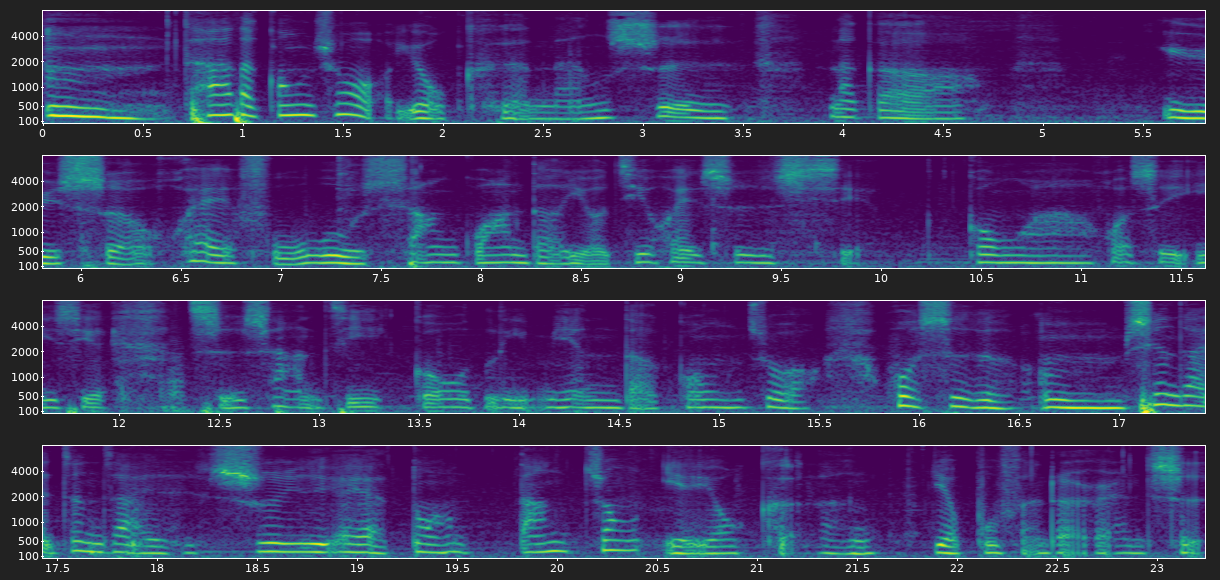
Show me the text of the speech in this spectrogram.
嗯，他的工作有可能是那个与社会服务相关的，有机会是写。工啊，或是一些慈善机构里面的工作，或是嗯，现在正在失业当当中，也有可能有部分的人是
